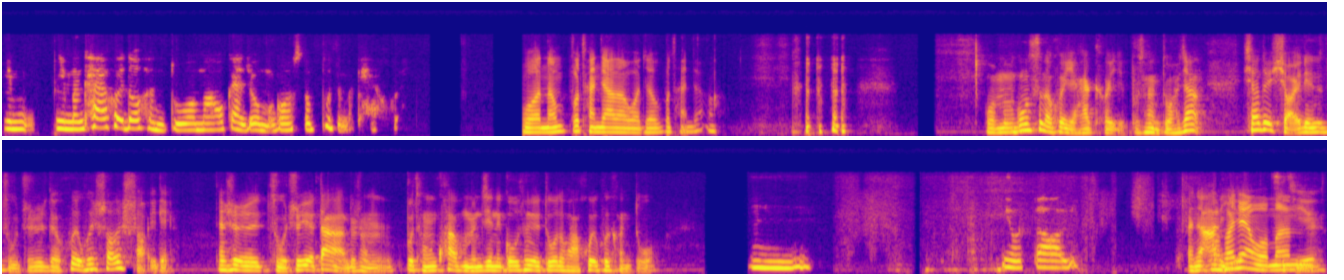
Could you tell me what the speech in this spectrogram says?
你们你们开会都很多吗？我感觉我们公司都不怎么开会。我能不参加的我就不参加了。我们公司的会也还可以，不算多，好像相对小一点的组织的会会稍微少一点，但是组织越大，这种不同跨部门之间的沟通越多的话，会会很多。嗯，有道理。反正阿里我发现我们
